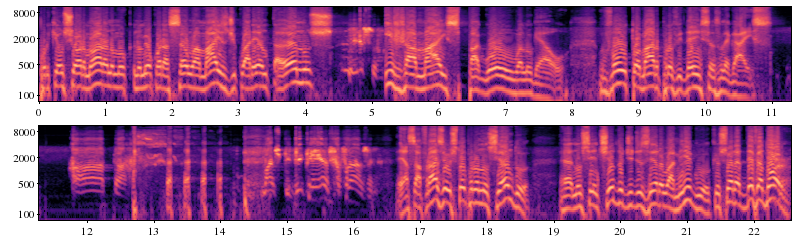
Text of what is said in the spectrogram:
porque o senhor mora no meu, no meu coração há mais de 40 anos Isso. e jamais pagou o aluguel. Vou tomar providências legais. Ah, tá. Mas de quem é essa frase? Essa frase eu estou pronunciando é, no sentido de dizer ao amigo que o senhor é devedor,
